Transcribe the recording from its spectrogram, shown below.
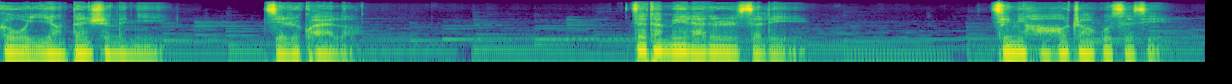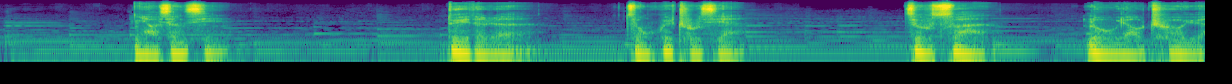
和我一样单身的你，节日快乐。在他没来的日子里，请你好好照顾自己。你要相信，对的人总会出现，就算路遥车远。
